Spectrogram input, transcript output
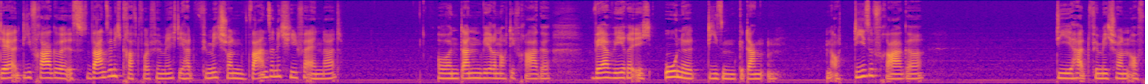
Der, die Frage ist wahnsinnig kraftvoll für mich. Die hat für mich schon wahnsinnig viel verändert. Und dann wäre noch die Frage, wer wäre ich ohne diesen Gedanken? Und auch diese Frage, die hat für mich schon oft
